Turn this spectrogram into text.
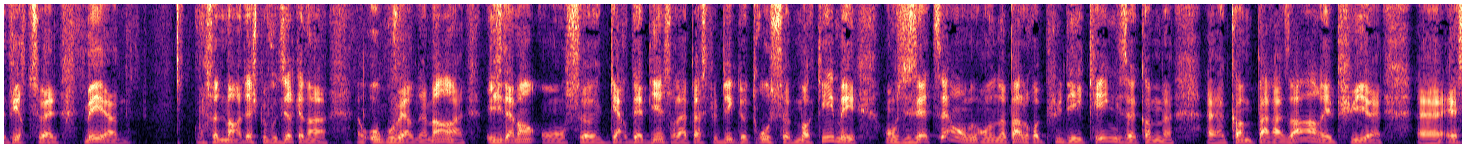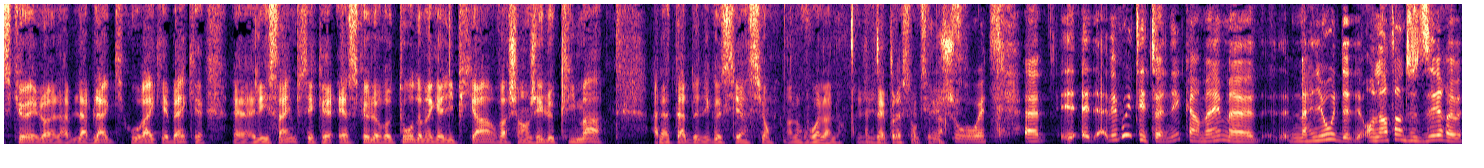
virtuel. Mais on se demandait, je peux vous dire que dans, au gouvernement, euh, évidemment, on se gardait bien sur la place publique de trop se moquer, mais on se disait, tiens, on, ne parlera plus des Kings comme euh, comme par hasard. Et puis, euh, est-ce que là, la, blague qui courait à Québec, elle est simple, c'est que est-ce que le retour de Magali Picard va changer le climat à la table de négociation? Alors voilà, là, j'ai l'impression que c'est parti. Chaud, Avez-vous été étonné quand même, Mario On l'a entendu dire,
